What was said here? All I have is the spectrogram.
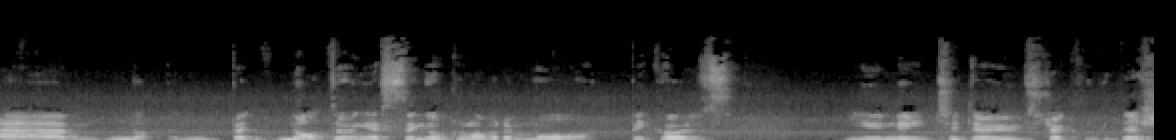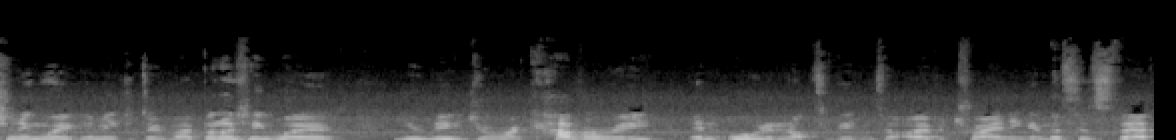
um, not, but not doing a single kilometre more because you need to do strength and conditioning work, you need to do mobility work, you need your recovery in order not to get into overtraining. And this is the,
